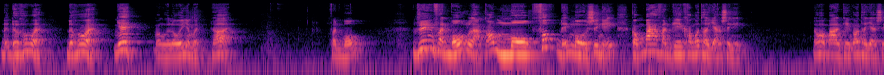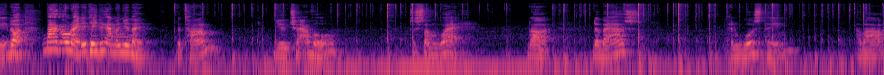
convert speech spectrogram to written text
Được, được không ạ? À? Được không ạ? À? Nhé, mọi người lưu ý cho mình. Rồi. Phần 4 Riêng phần 4 là có một phút để ngồi suy nghĩ Còn ba phần kia không có thời gian suy nghĩ Đúng không? Ba phần kia có thời gian suy nghĩ Rồi, ba câu này đi thi tiếng Anh nó như này The time you travel to somewhere Rồi, the best and worst thing about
